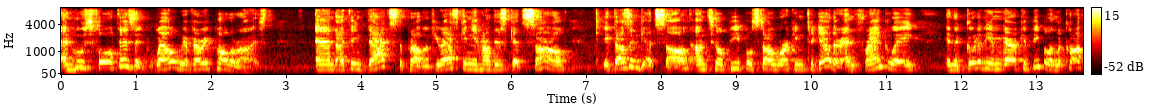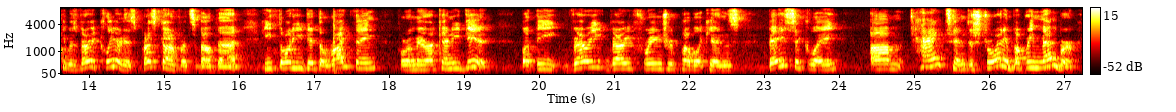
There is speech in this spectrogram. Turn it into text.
And whose fault is it? Well, we're very polarized. And I think that's the problem. If you're asking me how this gets solved, it doesn't get solved until people start working together. And frankly, in the good of the American people, and McCarthy was very clear in his press conference about that. He thought he did the right thing for America, and he did. But the very, very fringe Republicans basically um, tanked him, destroyed him. But remember,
